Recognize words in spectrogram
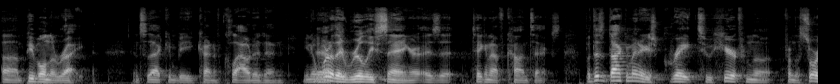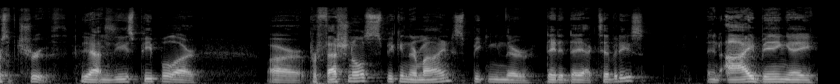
um, people on the right and so that can be kind of clouded and you know yeah. what are they really saying or is it taken out of context but this documentary is great to hear it from the from the source of truth yes. I mean, these people are are professionals speaking their mind speaking their day-to-day activities and i being a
